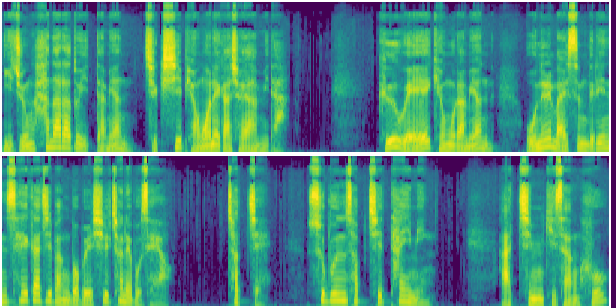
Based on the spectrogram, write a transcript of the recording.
이 중 하나라도 있다면 즉시 병원에 가셔야 합니다. 그 외의 경우라면 오늘 말씀드린 세 가지 방법을 실천해 보세요. 첫째, 수분 섭취 타이밍. 아침 기상 후,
